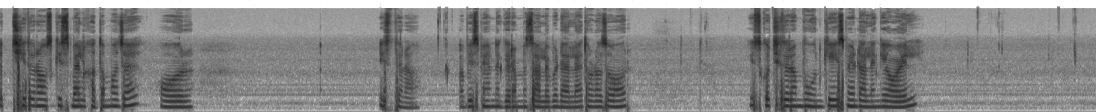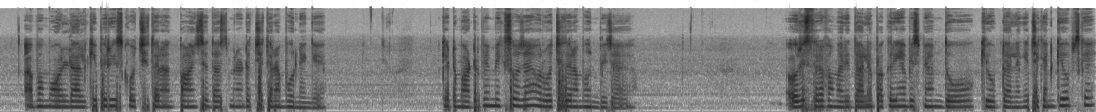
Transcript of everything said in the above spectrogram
अच्छी तरह उसकी स्मेल ख़त्म हो जाए और इस तरह। अब इसमें हमने गरम मसाला भी डाला है थोड़ा सा और। इसको अच्छी तरह भून के इसमें डालेंगे ऑयल अब हम ऑयल डाल के फिर इसको अच्छी तरह पाँच से दस मिनट अच्छी तरह भूनेंगे। कि टमाटर भी मिक्स हो जाए और वो अच्छी तरह भून भी जाए। और इस तरफ़ हमारी दालें पक रही हैं। अब इसमें हम दो क्यूब डालेंगे चिकन क्यूब्स के।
